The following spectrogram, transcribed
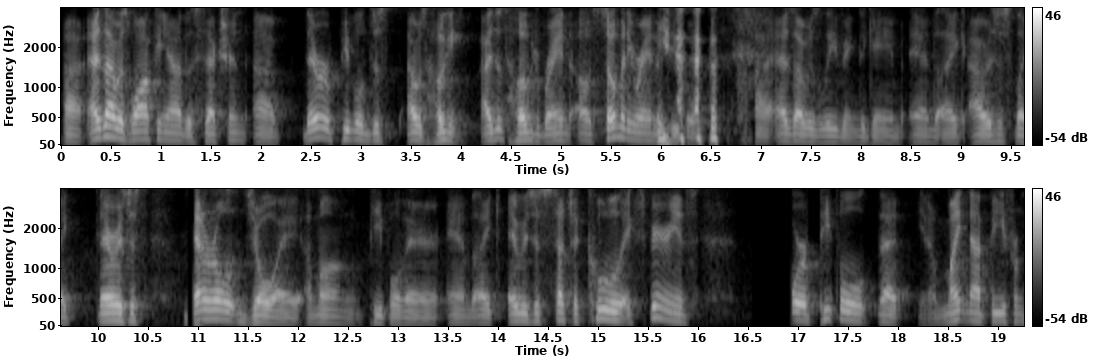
uh, as I was walking out of the section, uh, there were people just I was hugging. I just hugged random, oh, so many random people uh, as I was leaving the game, and like I was just like there was just general joy among people there, and like it was just such a cool experience for people that you know might not be from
